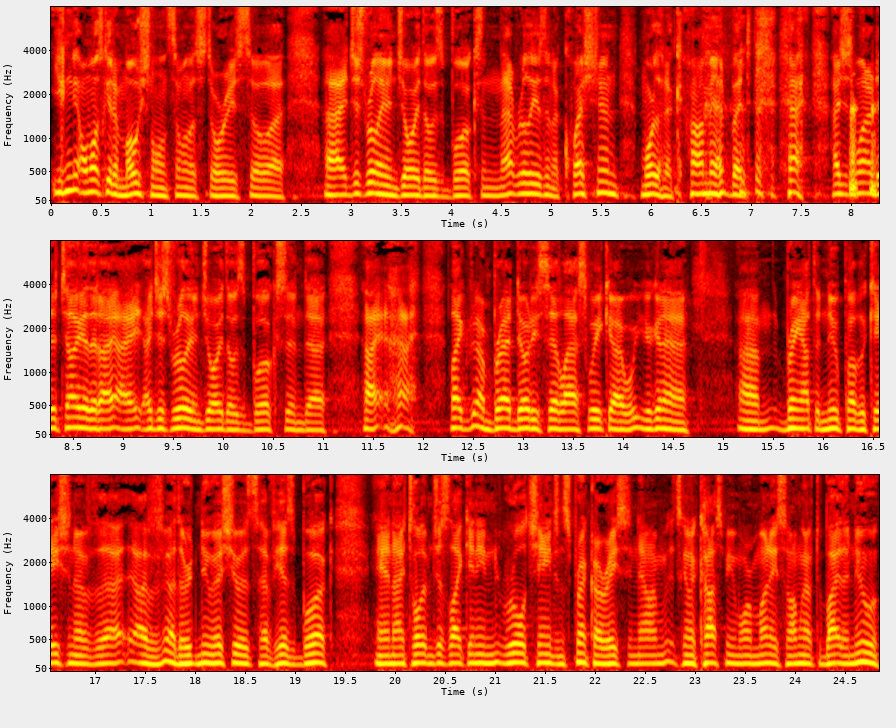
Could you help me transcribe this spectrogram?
you can almost get emotional in some of the stories so uh, i just really enjoy those books and that really isn't a question more than a comment but i just wanted to tell you that i, I, I just really enjoy those books and uh, I, like um, brad doty said last week uh, you're gonna um, bring out the new publication of the of other new issues of his book, and I told him just like any rule change in sprint car racing, now I'm, it's going to cost me more money, so I'm going to have to buy the new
